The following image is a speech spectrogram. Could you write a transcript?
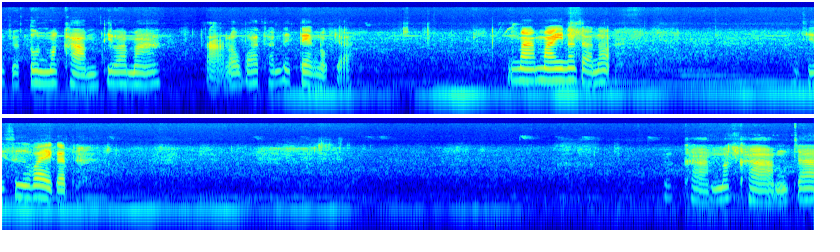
นี่ก็ต้นมะขามที่ว่ามาตาเราว่าท่านได้แต่งหรอกจ้ะมาไมเนะจ้ะเนาะสีซื้อไว้กันมะขามมะขามจ้า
